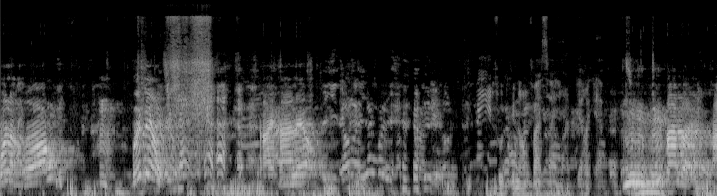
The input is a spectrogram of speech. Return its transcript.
บอลของอืมเบิดแล้วตายหาแล้วชุดพี่น้องฟ้าใสครับเดี๋ยวให้แอบอืมมีปลาเลยหา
